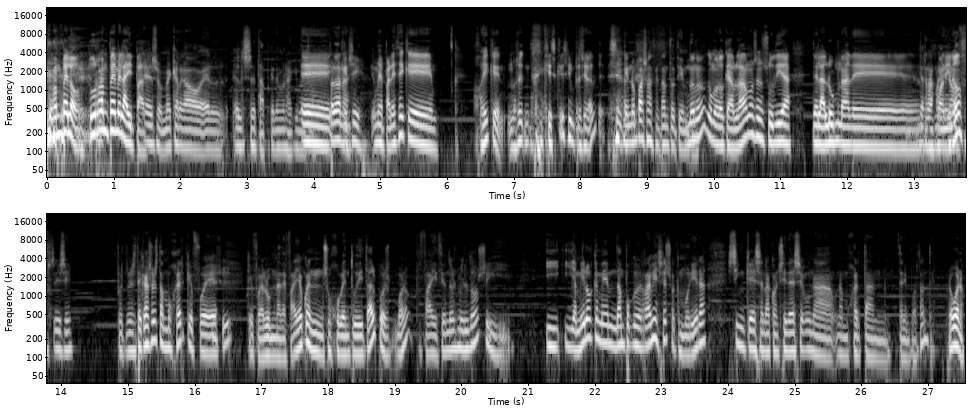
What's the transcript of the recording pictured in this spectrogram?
Rómpelo. Tú rómpeme el iPad. Eso, me he cargado el, el setup que tenemos aquí. Eh, Perdona, que- sí. Me parece que. Joder, que no sé, que es que es impresionante. Sí, que no pasó hace tanto tiempo. No, no, como lo que hablábamos en su día de la alumna de, De. Rachmaninov. Sí, sí. Pues en este caso, esta mujer que fue, Sí, sí. que fue alumna de Falla en su juventud y tal, pues bueno, falleció en 2002 y, y, y a mí lo que me da un poco de rabia es eso, que muriera sin que se la considerase una, una mujer tan, tan importante. Pero bueno,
